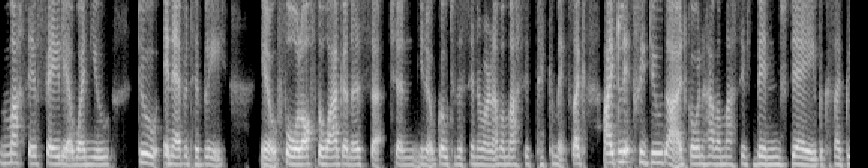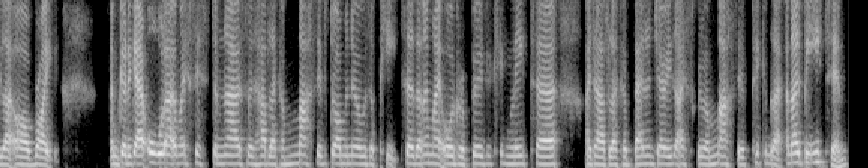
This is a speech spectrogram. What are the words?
massive failure when you do inevitably, you know, fall off the wagon as such and you know, go to the cinema and have a massive pick and mix. Like I'd literally do that. I'd go and have a massive binge day because I'd be like, oh right. I'm going to get all out of my system now. So I'd have like a massive Domino's, a pizza. Then I might order a Burger King later. I'd have like a Ben and Jerry's ice cream, a massive pick and mix, and I'd be eating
